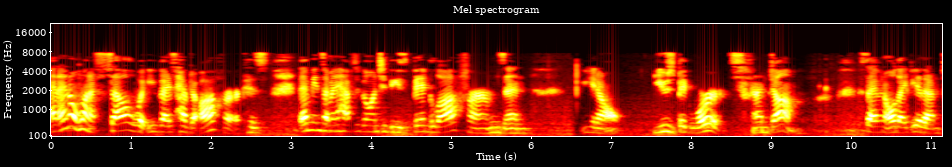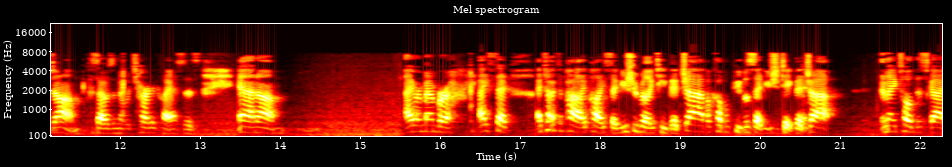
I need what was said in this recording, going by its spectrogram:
And I don't want to sell what you guys have to offer because that means I'm going to have to go into these big law firms and, you know, use big words. And I'm dumb because I have an old idea that I'm dumb because I was in the retarded classes. And, um, I remember I said, I talked to Polly. Polly said, you should really take that job. A couple people said you should take that job. And I told this guy,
